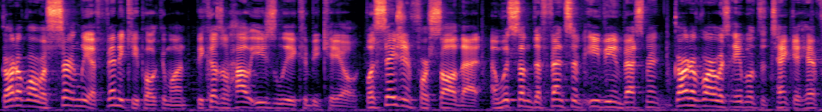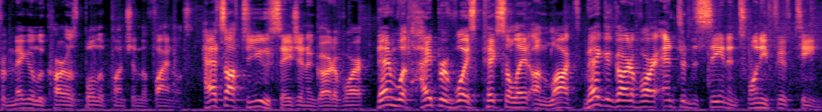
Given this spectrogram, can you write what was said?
Gardevoir was certainly a finicky Pokemon because of how easily it could be KO'd, but Sejun foresaw that, and with some defensive EV investment, Gardevoir was able to tank a hit from Mega Lucario's Bullet Punch in the finals. Hats off to you, Sejun and Gardevoir. Then with Hyper Voice Pixelate unlocked, Mega Gardevoir entered the scene in 2015.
